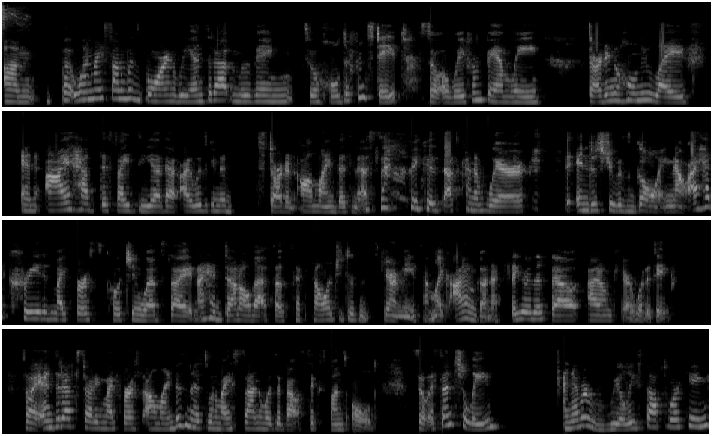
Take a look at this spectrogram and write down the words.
Um, but when my son was born, we ended up moving to a whole different state, so away from family, starting a whole new life. And I had this idea that I was going to start an online business because that's kind of where the industry was going. Now, I had created my first coaching website and I had done all that. So technology doesn't scare me. So I'm like, I am going to figure this out. I don't care what it takes. So I ended up starting my first online business when my son was about six months old. So essentially, I never really stopped working.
